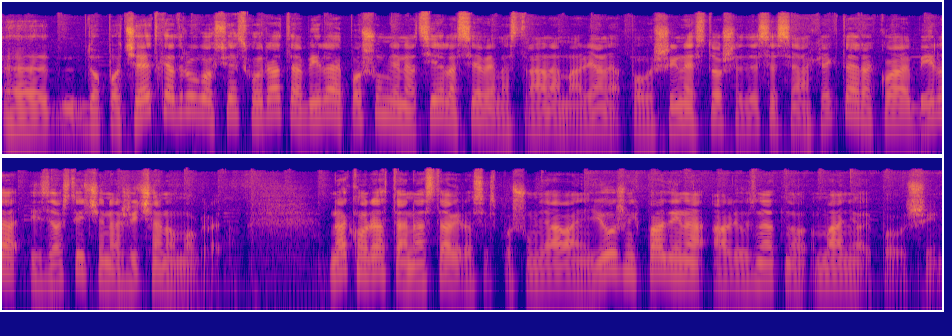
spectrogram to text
E, do početka drugog svjetskog rata bila je pošumljena cijela sjeverna strana Marijana, površine 167 hektara koja je bila i zaštićena žičanom ogradom. Nakon rata nastavilo se s pošumljavanjem južnih padina, ali u znatno manjoj površini.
